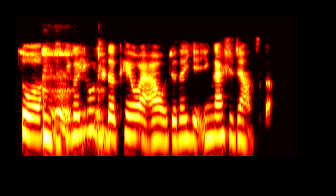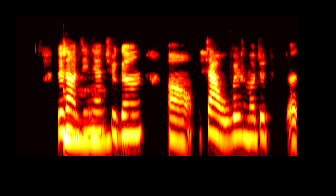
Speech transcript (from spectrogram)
做一个优质的 KOL，我觉得也应该是这样子的。就像今天去跟嗯下午为什么就呃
